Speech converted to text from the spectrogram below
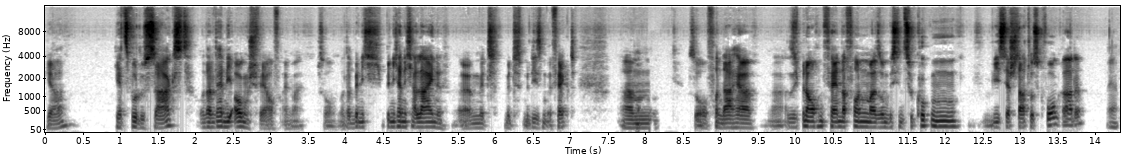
ja, jetzt wo du es sagst, und dann werden die Augen schwer auf einmal. So, und da bin ich, bin ich ja nicht alleine äh, mit, mit, mit diesem Effekt. Ähm, so, von daher, also ich bin auch ein Fan davon, mal so ein bisschen zu gucken, wie ist der Status quo gerade. Ja.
